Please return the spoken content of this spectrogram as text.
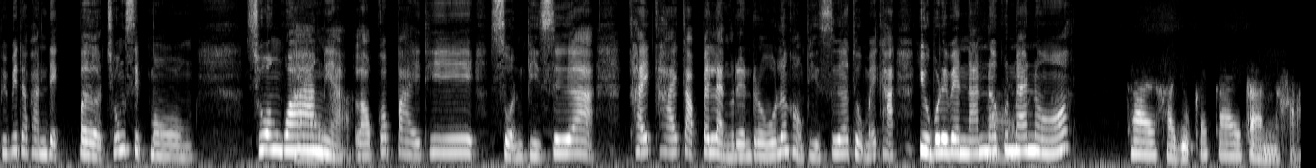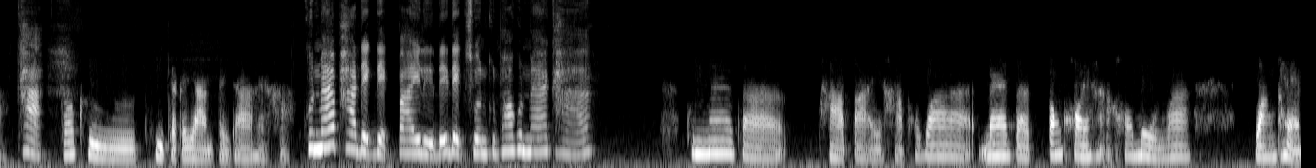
พิพิธภัณฑ์เด็กเปิดช่วง10โมงช่วงว่างเนี่ยเราก็ไปที่สวนผีเสื้อ คล้ายๆ กับเป็นแหล่งเรียนรู้เรื่องของผีเสื้อถูกไหมคะ อยู่บริเวณนั้นเนอะคุณแม่เนอะ ใช่ค่ะ อยู่ใกล้ ๆ กันค่ะ ค่ะ ก็คือขี่จักรยานไปได้ค่ะ คุณแม่พาเด็กๆไปหรือเด็กๆชวนคุณพ่อคุณแม่คะคุณแม่จะพาไปค่ะ เพราะว่าแม่จะต้องคอยหาข้อมูลว่า วางแผน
